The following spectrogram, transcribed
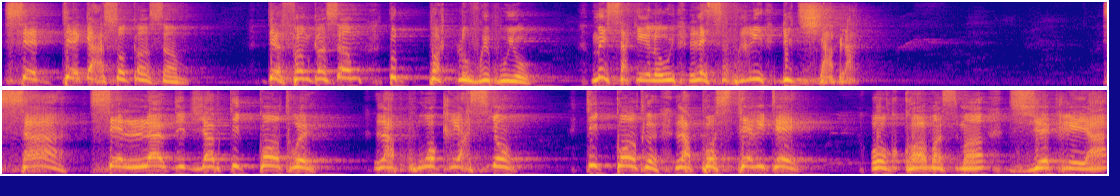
c'est des garçons ensemble, des femmes ensemble, toute porte l'ouvrir pour eux. Mais ça qui est l'esprit du diable. Ça, c'est l'œuvre du diable qui contre la procréation, qui contre la postérité. Au commencement, Dieu créa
